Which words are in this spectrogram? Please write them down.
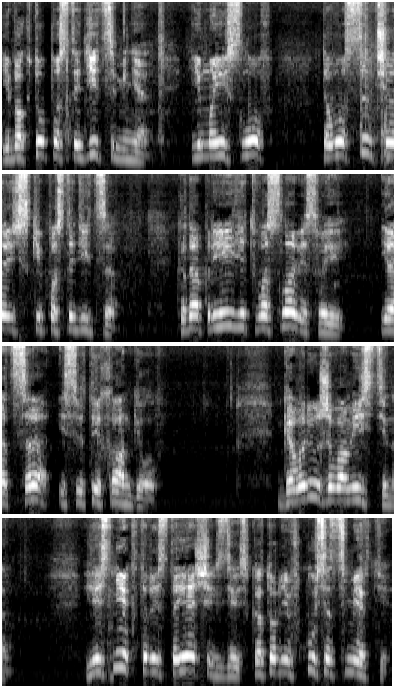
Ибо кто постыдится меня и моих слов, того Сын Человеческий постыдится, когда приедет во славе Своей и Отца, и святых ангелов. Говорю же вам истинно, есть некоторые стоящих здесь, которые не вкусят смерти,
